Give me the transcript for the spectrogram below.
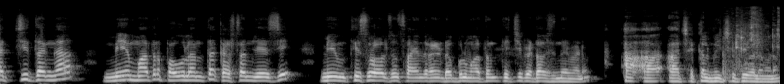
ఖచ్చితంగా మేము మాత్రం పౌలంతా కష్టం చేసి మేము తీసుకురావాల్సిన సాయంత్రానికి డబ్బులు మాత్రం తెచ్చి పెట్టాల్సిందే మేడం. ఆ- ఆ- ఆ చెక్కలు మీ చేతి వల్ల మేడం.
